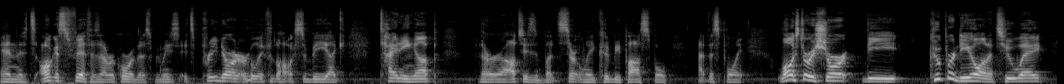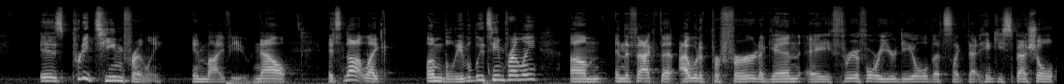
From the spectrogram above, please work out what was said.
And it's August 5th as I record this, which means it's pretty darn early for the Hawks to be like tidying up their offseason, but certainly it could be possible at this point. Long story short, the Cooper deal on a two way is pretty team friendly in my view. Now, it's not like unbelievably team friendly um, in the fact that I would have preferred, again, a three or four year deal that's like that hinky special,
